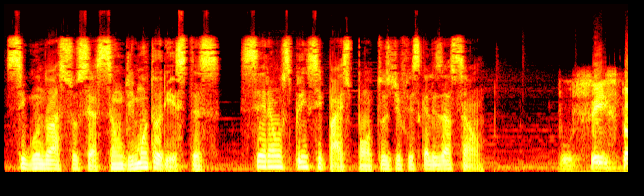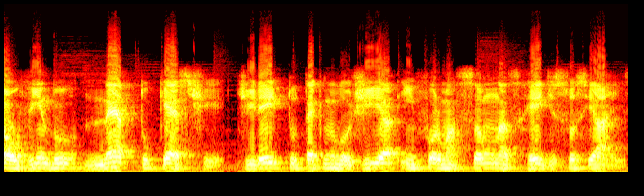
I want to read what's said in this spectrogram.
segundo a Associação de Motoristas, serão os principais pontos de fiscalização. Você está ouvindo NetoCast Direito, Tecnologia e Informação nas redes sociais.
